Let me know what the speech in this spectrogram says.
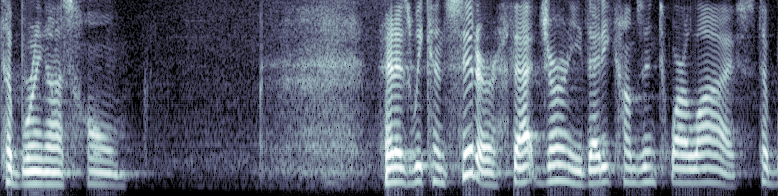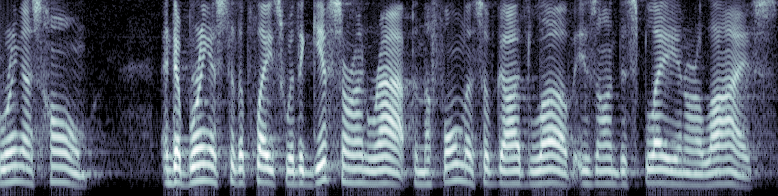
to bring us home. And as we consider that journey that He comes into our lives to bring us home and to bring us to the place where the gifts are unwrapped and the fullness of God's love is on display in our lives,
